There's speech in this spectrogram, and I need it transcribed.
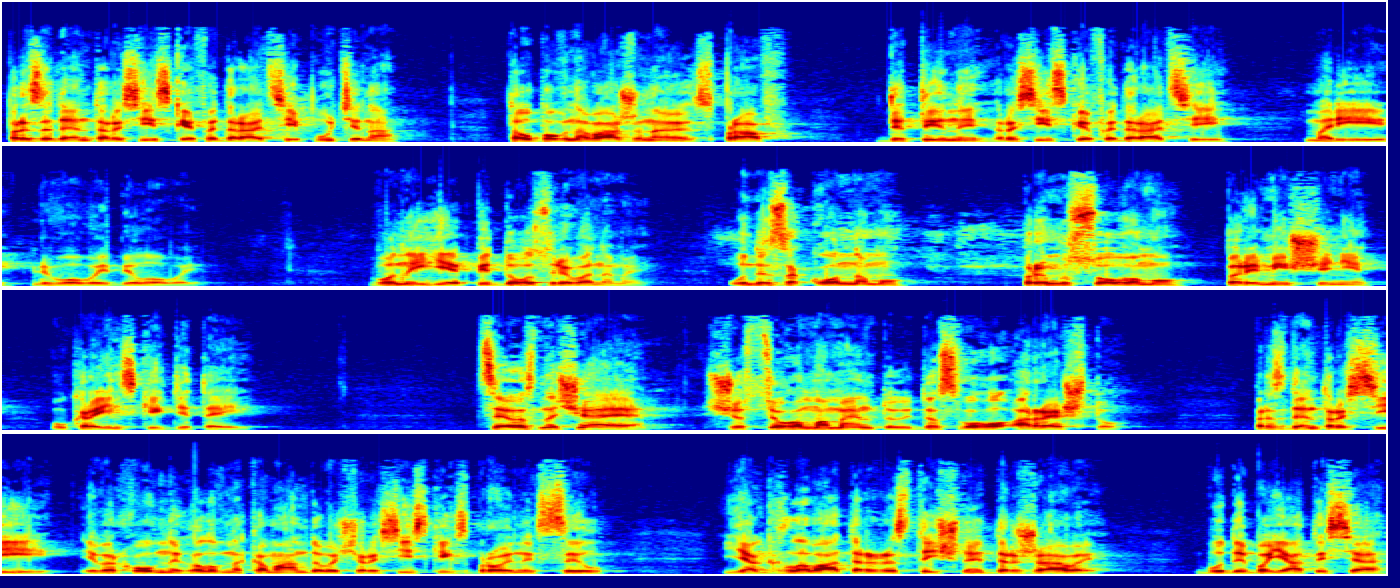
президента Російської Федерації Путіна та уповноваженої справ дитини Російської Федерації Марії Львової Білової. Вони є підозрюваними у незаконному примусовому переміщенні українських дітей. Це означає, що з цього моменту і до свого арешту президент Росії і Верховний головнокомандувач Російських Збройних сил, як глава терористичної держави, буде боятися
